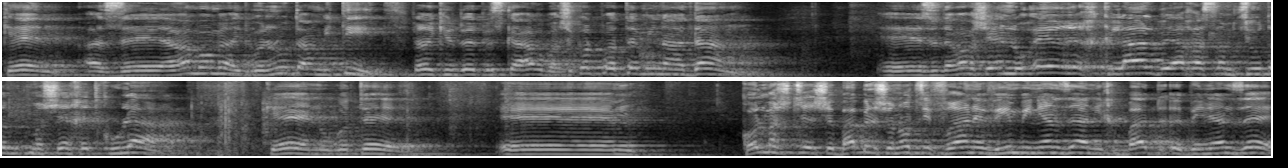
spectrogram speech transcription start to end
כן, אז אה, הרמב"ם אומר, ההתבוננות האמיתית, פרק י"ב פסקה 4, שכל פרטי מין האדם אה, זה דבר שאין לו ערך כלל ביחס למציאות המתמשכת כולה. כן, הוא כותב אה, כל מה שבא בלשונות ספרי הנביאים בעניין זה הנכבד, בעניין זה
